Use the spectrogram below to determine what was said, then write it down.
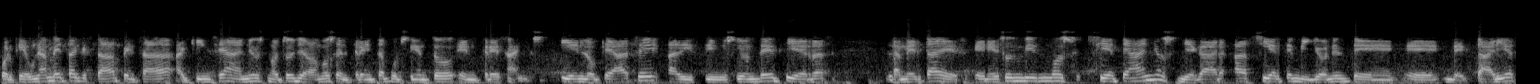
porque una meta que estaba pensada a 15 años, nosotros llevamos el 30% en tres años. Y en lo que hace a distribución de tierras, la meta es en esos mismos siete años llegar a 7 millones eh, de, hectáreas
